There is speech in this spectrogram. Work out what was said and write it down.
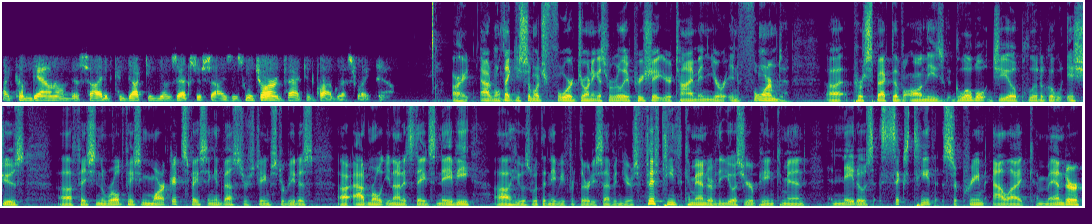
I come down on the side of conducting those exercises, which are in fact in progress right now. All right, Admiral, thank you so much for joining us. We really appreciate your time and your informed uh, perspective on these global geopolitical issues uh, facing the world, facing markets, facing investors. James Stavridis, uh, Admiral, United States Navy. Uh, he was with the Navy for 37 years, 15th Commander of the U.S. European Command, and NATO's 16th Supreme Allied Commander.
